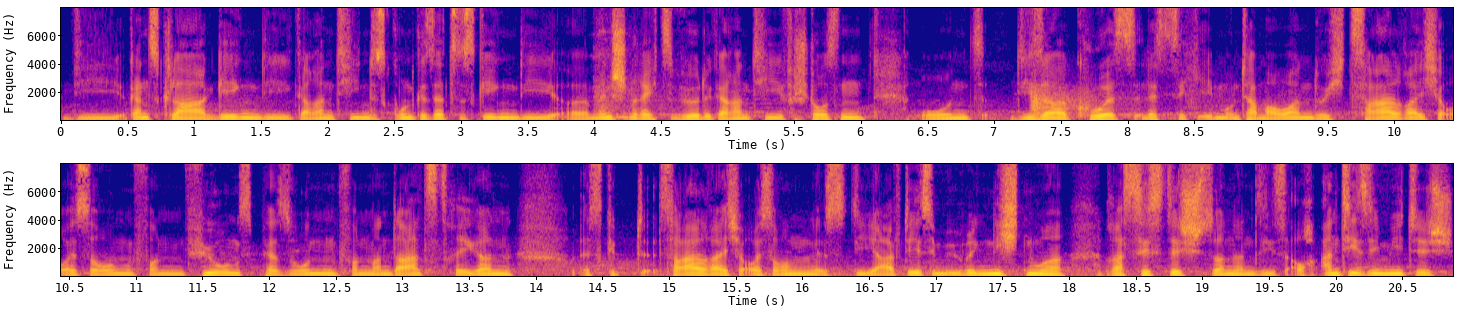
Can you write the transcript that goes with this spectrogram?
die ganz klar gegen die Garantien des Grundgesetzes, gegen die äh, Menschenrechtswürdegarantie verstoßen. Und dieser Kurs lässt sich eben untermauern durch zahlreiche Äußerungen von Führungspersonen, von Mandatsträgern. Es gibt zahlreiche Äußerungen. Die AfD ist im Übrigen nicht nur rassistisch, sondern sie ist auch antisemitisch,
